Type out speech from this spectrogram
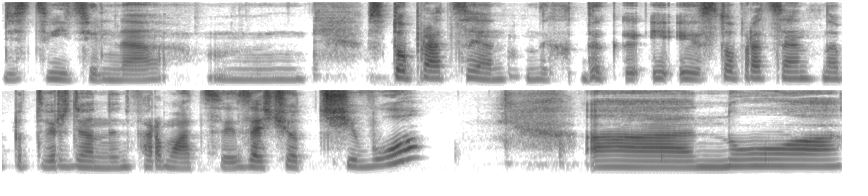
действительно стопроцентных, стопроцентно подтвержденной информации, за счет чего, а, но,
